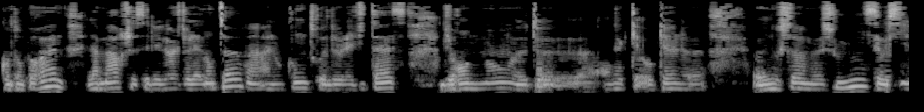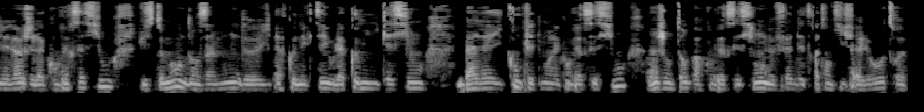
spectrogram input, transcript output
contemporaines. La marche, c'est l'éloge de la lenteur, hein, à l'encontre de la vitesse, du rendement de, auquel euh, nous sommes soumis, c'est aussi l'éloge de la conversation, justement dans un monde hyper connecté où la communication balaye complètement la conversation. Hein, J'entends par conversation le fait d'être attentif à l'autre,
